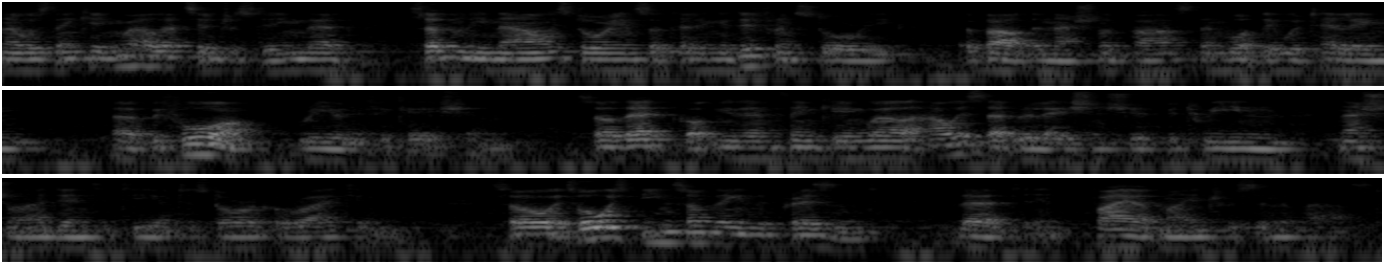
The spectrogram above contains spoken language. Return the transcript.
And I was thinking, well, that's interesting that suddenly now historians are telling a different story about the national past than what they were telling uh, before reunification. So that got me then thinking, well, how is that relationship between national identity and historical writing? So it's always been something in the present that fired my interest in the past.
